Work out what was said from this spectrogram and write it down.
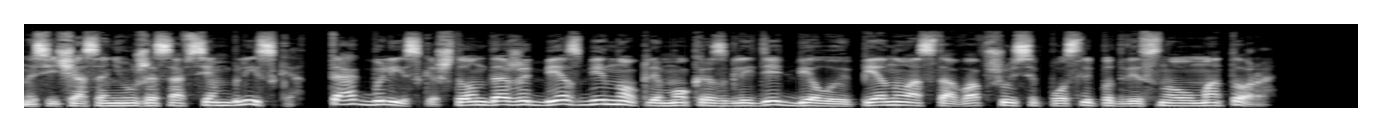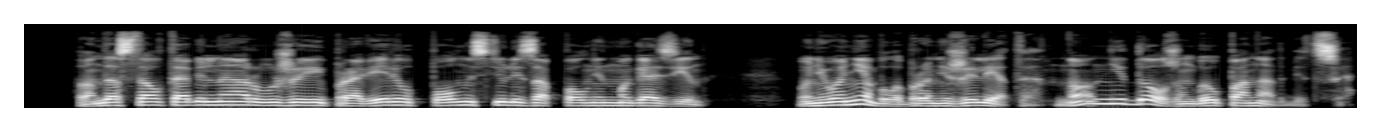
Но сейчас они уже совсем близко. Так близко, что он даже без бинокля мог разглядеть белую пену, остававшуюся после подвесного мотора. Он достал табельное оружие и проверил, полностью ли заполнен магазин. У него не было бронежилета, но он не должен был понадобиться.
